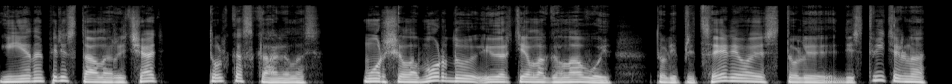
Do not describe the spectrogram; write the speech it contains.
Гиена перестала рычать, только скалилась, морщила морду и вертела головой — то ли прицеливаясь, то ли действительно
